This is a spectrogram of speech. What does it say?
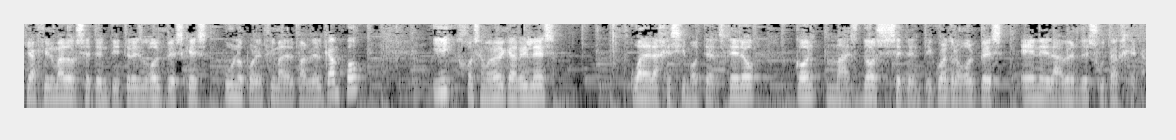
que ha firmado 73 golpes que es uno por encima del par del campo. Y José Manuel Carriles cuadragésimo tercero con más 2, 74 golpes en el haber de su tarjeta.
